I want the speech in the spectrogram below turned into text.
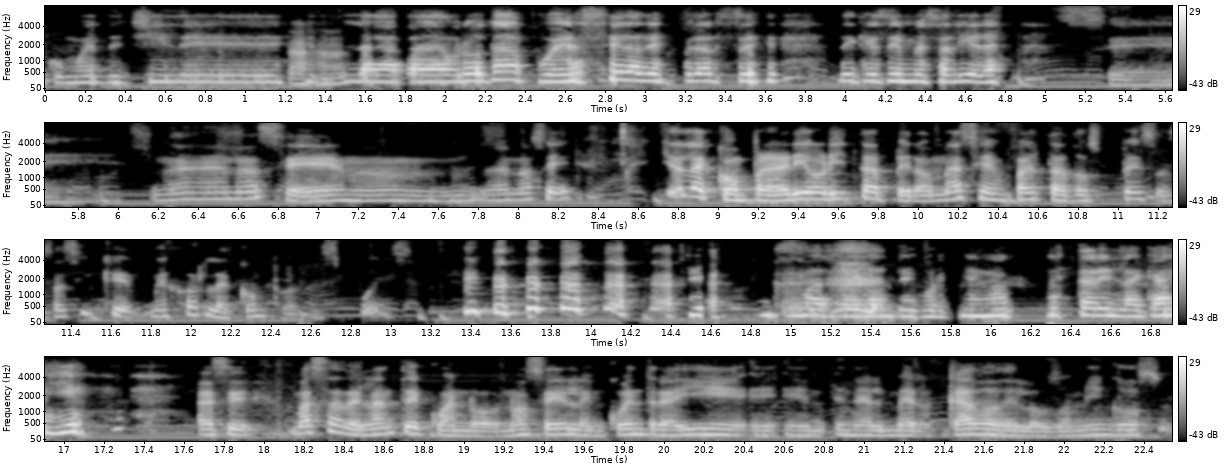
como es de Chile, la palabrota puede ser a de esperarse de que se me saliera. Sí. No, no sé, no, no, sé. Yo la compraría ahorita, pero me hacen falta dos pesos, así que mejor la compro después. más adelante, porque no estar en la calle. Así, más adelante cuando, no sé, la encuentre ahí en, el mercado de los domingos,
